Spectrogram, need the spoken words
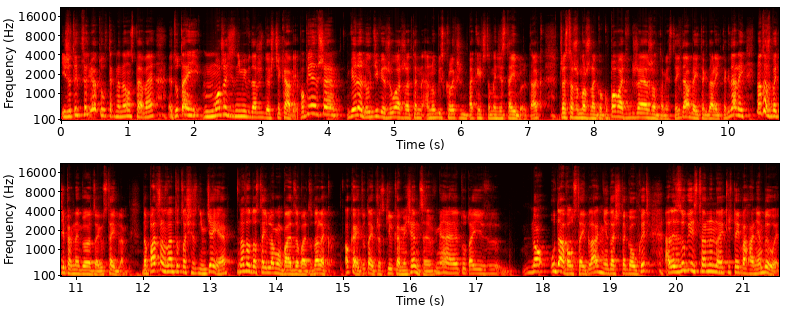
I że tych przedmiotów, tak na daną sprawę, tutaj może się z nimi wydarzyć dość ciekawie. Po pierwsze, wiele ludzi wierzyło, że ten Anubis Collection Package to będzie stable, tak? Przez to, że można go kupować w grze, że on tam jest stable i tak dalej, i tak dalej, no też będzie pewnego rodzaju stablem. No patrząc na to, co się z nim dzieje, no to do stabla ma bardzo, bardzo daleko. Okej, tutaj przez kilka miesięcy w miarę tutaj, no, udawał stabla, nie da się tego ukryć, ale z drugiej strony, no, jakieś tutaj wahania były.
